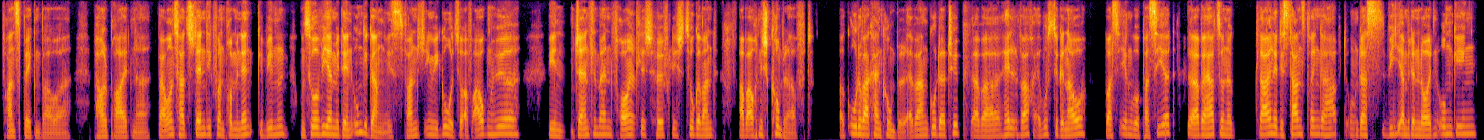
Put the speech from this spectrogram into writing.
Franz Beckenbauer, Paul Breitner. Bei uns hat es ständig von Prominenten gewimmelt und so wie er mit denen umgegangen ist, fand ich irgendwie gut, so auf Augenhöhe, wie ein Gentleman, freundlich, höflich, zugewandt, aber auch nicht kumpelhaft. Udo war kein Kumpel, er war ein guter Typ, er war hellwach, er wusste genau, was irgendwo passiert, aber er hat so eine kleine Distanz drin gehabt und das, wie er mit den Leuten umging,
